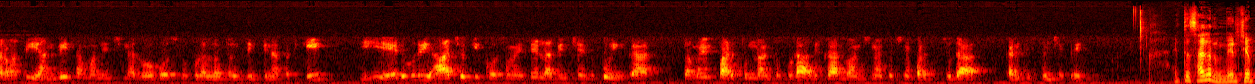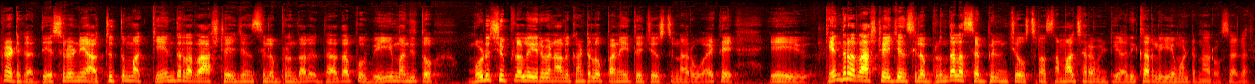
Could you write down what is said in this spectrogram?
తర్వాత ఈ అన్వి సంబంధించిన రోబోట్స్ను కూడా లోపలికి దింపినప్పటికీ ఈ ఏడుగురి ఆచూకీ కోసం అయితే లభించేందుకు ఇంకా సమయం పడుతుందంటూ కూడా అధికారులు అంచనాకు వచ్చిన పరిస్థితి కూడా కనిపిస్తుంది చక్రి. అయితే సాగర్ మీరు చెప్పినట్టుగా దేశంలోని అత్యుత్తమ కేంద్ర రాష్ట్ర ఏజెన్సీల బృందాలు దాదాపు వెయ్యి మందితో మూడు షిఫ్ట్లలో ఇరవై నాలుగు గంటలు పని అయితే చేస్తున్నారు. అయితే ఈ కేంద్ర రాష్ట్ర ఏజెన్సీల బృందాల సభ్యుల నుంచి వస్తున్న సమాచారం ఏంటి? అధికారులు ఏమంటున్నారు సాగర్?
